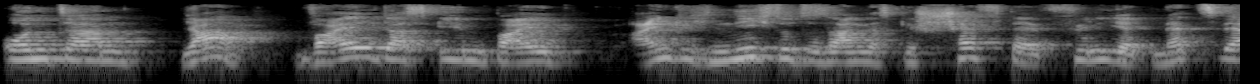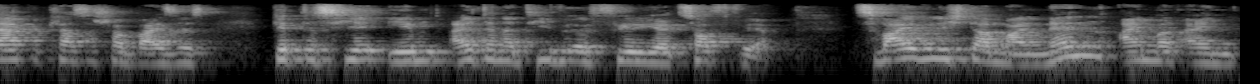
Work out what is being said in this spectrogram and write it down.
Und ähm, ja, weil das eben bei eigentlich nicht sozusagen das Geschäft der Affiliate-Netzwerke klassischerweise ist, gibt es hier eben alternative Affiliate-Software. Zwei will ich da mal nennen. Einmal einen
